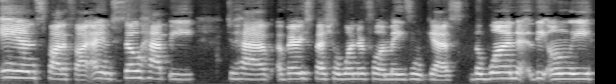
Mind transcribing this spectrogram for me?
and Spotify. I am so happy to have a very special, wonderful, amazing guest, the one, the only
